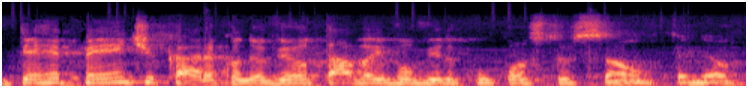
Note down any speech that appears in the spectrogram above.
de repente, cara, quando eu vi, eu tava envolvido com construção, entendeu?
